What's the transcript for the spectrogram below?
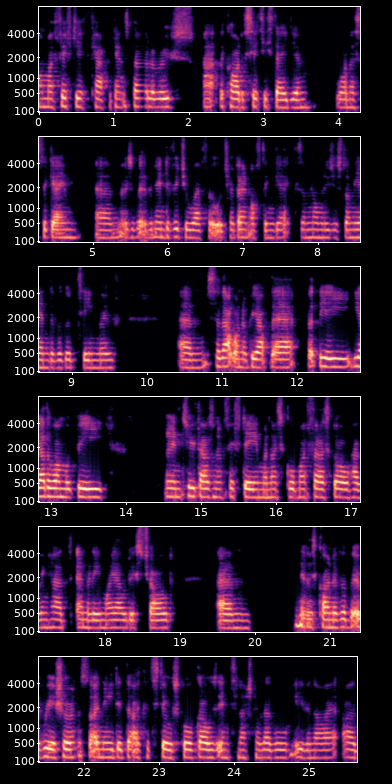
on my 50th cap against Belarus at the Cardiff City Stadium, won us the game. Um, it was a bit of an individual effort, which I don't often get because I'm normally just on the end of a good team move. Um, so that one would be up there. But the the other one would be in 2015 when I scored my first goal, having had Emily, my eldest child. Um, it was kind of a bit of reassurance that I needed that I could still score goals at international level, even though I, I'd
